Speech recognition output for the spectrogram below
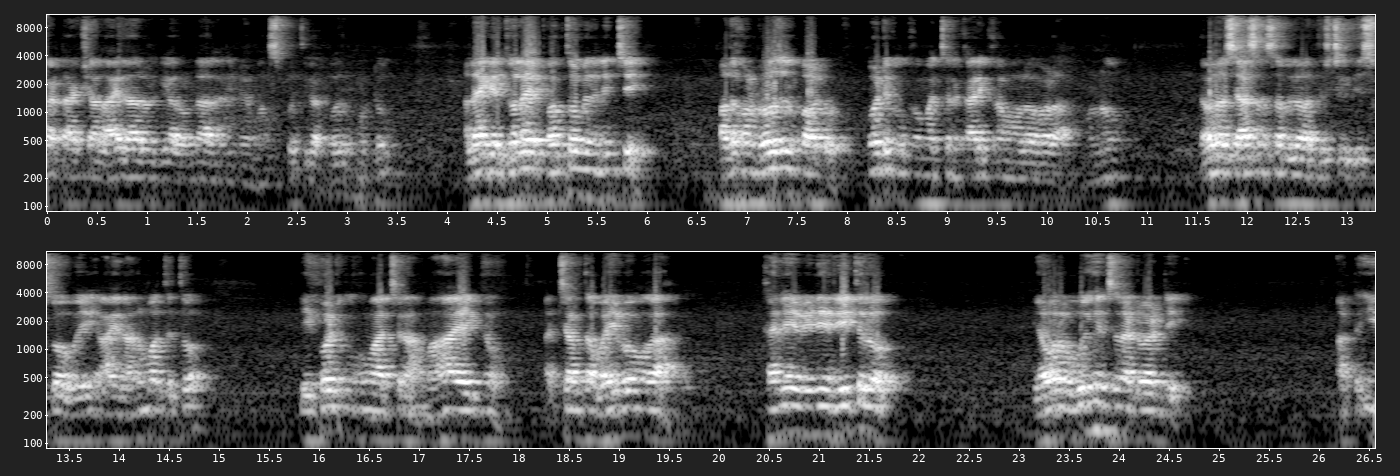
కటాక్షాలు ఆయుధారోగ్యాలు ఉండాలని మేము మనస్ఫూర్తిగా కోరుకుంటూ అలాగే జూలై పంతొమ్మిది నుంచి పదకొండు రోజుల పాటు కోటి కుంకుమర్చన కార్యక్రమంలో కూడా ఉన్నాం. ఎవరో శాసనసభలో దృష్టికి తీసుకోబోయి ఆయన అనుమతితో ఈ కోటి కుంకుమార్చన మహాయజ్ఞం అత్యంత వైభవముగా కనే వినే రీతిలో ఎవరు ఊహించినటువంటి అట్ ఈ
